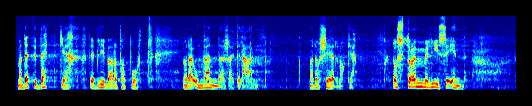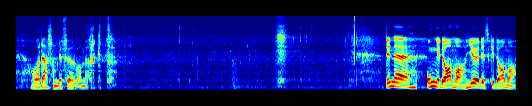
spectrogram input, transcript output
Men dette dekket det blir bare tatt bort når de omvender seg til Herren. Men da skjer det noe. Da strømmer lyset inn. Og der som det før var mørkt. Denne unge dama, jødiske dama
